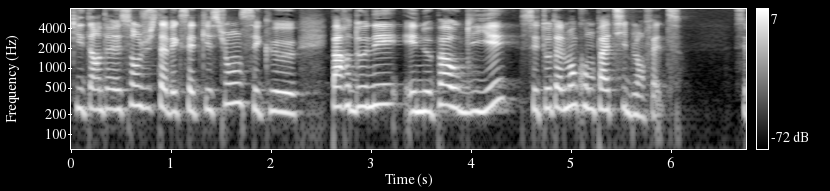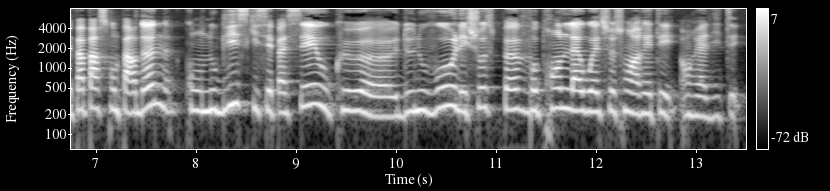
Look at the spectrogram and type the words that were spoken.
qui est intéressant juste avec cette question, c'est que pardonner et ne pas oublier, c'est totalement compatible en fait. C'est pas parce qu'on pardonne qu'on oublie ce qui s'est passé ou que euh, de nouveau les choses peuvent reprendre là où elles se sont arrêtées en réalité.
